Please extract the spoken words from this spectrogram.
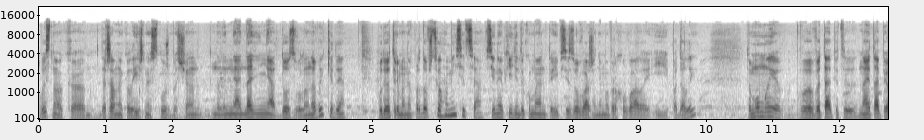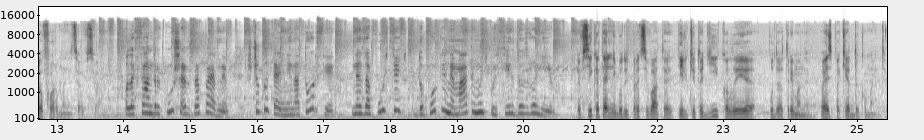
Висновок е, Державної екологічної служби щодо надання надання дозволу на викиди буде отриманий впродовж цього місяця. Всі необхідні документи і всі зауваження ми врахували і подали. Тому ми в етапі на етапі оформлення цього всього. Олександр Кушер запевнив, що котельні на торфі не запустять, допоки не матимуть усіх дозволів. Всі котельні будуть працювати тільки тоді, коли буде отриманий весь пакет документів.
